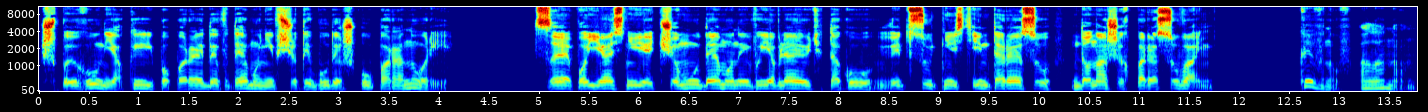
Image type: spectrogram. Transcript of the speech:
шпигун, який попередив демонів, що ти будеш у Паранорі. Це пояснює, чому демони виявляють таку відсутність інтересу до наших пересувань. Кивнув Аланон.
